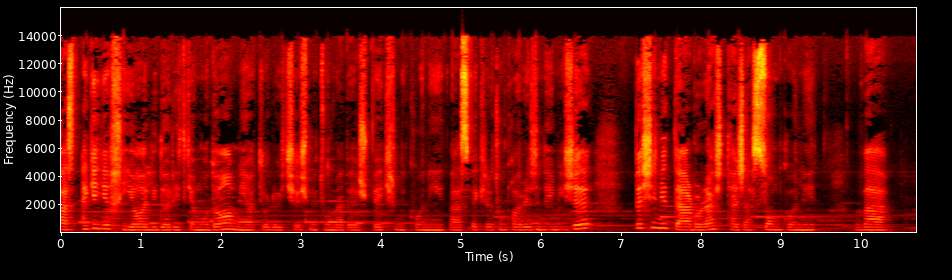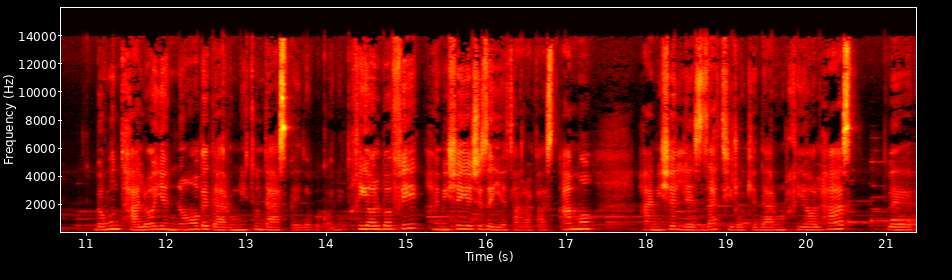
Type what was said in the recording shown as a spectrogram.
پس اگه یه خیالی دارید که مدام میاد جلوی چشمتون و بهش فکر می‌کنید و از فکرتون خارج نمیشه بشینید دربارش تجسم کنید و به اون طلای ناب درونیتون دست پیدا بکنید. خیال بافی همیشه یه چیز یه طرف است اما همیشه لذتی رو که در اون خیال هست به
